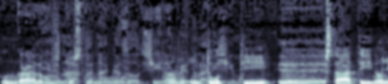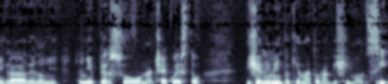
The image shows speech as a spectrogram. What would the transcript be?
un grado come questo diciamo, in tutti eh, stati, in ogni grado, in ogni, in ogni persona c'è questo discernimento chiamato Rabbi Shimon. Sì.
